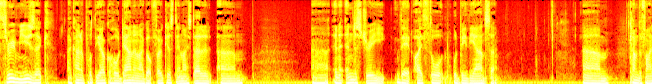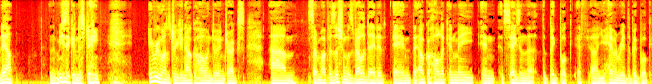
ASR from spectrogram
through music, I kind of put the alcohol down, and I got focused, and I started. Um, uh, in an industry that I thought would be the answer. Um, come to find out, in the music industry, everyone's drinking alcohol and doing drugs. Um, so my position was validated, and the alcoholic in me, and it says in the, the big book, if uh, you haven't read the big book,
